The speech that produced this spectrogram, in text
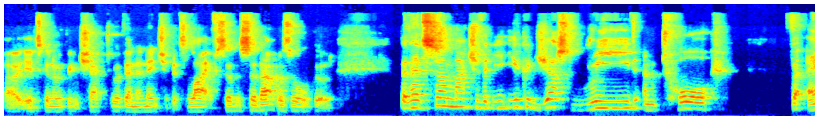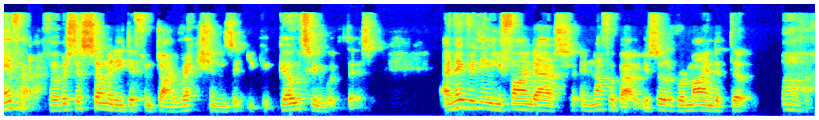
Uh, it's going to have been checked within an inch of its life. So, so that was all good. But then so much of it, you, you could just read and talk forever. There was just so many different directions that you could go to with this. And everything you find out enough about, you're sort of reminded that, oh,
